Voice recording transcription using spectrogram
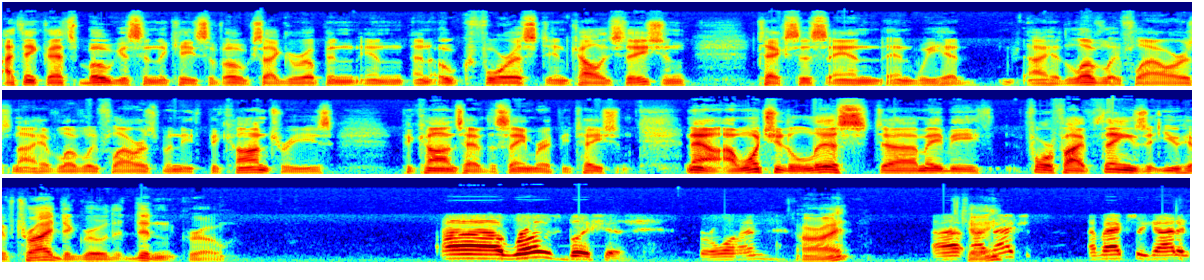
I think that's bogus in the case of oaks. I grew up in, in an oak forest in College Station, Texas, and, and we had I had lovely flowers, and I have lovely flowers beneath pecan trees. Pecans have the same reputation. Now, I want you to list uh, maybe four or five things that you have tried to grow that didn't grow. Uh, rose bushes, for one. All right. Uh, okay. I've actually, I've actually got an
